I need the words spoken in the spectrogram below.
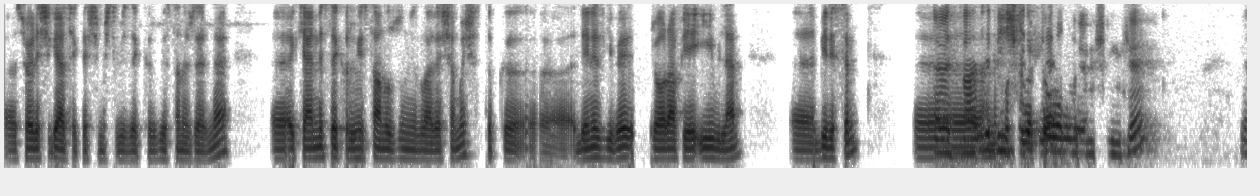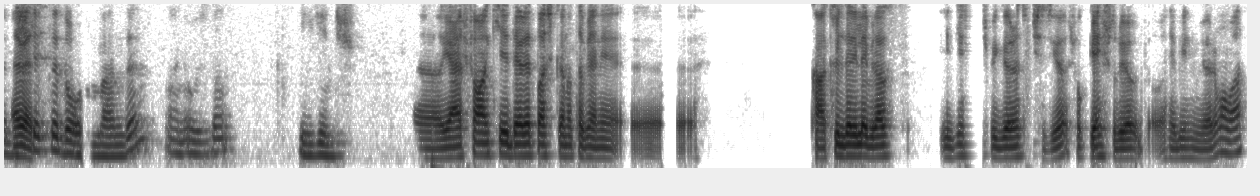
e, söyleşi gerçekleştirmişti bize Kırgızistan üzerine. E, kendisi Kırgızistan'da uzun yıllar yaşamış. Tıpkı e, Deniz gibi coğrafyayı iyi bilen e, bir isim. E, evet ben de hani Bişkek doğumluyum çünkü. Bişkek'te evet. doğdum ben de. Hani o yüzden ilginç. E, yani şu anki devlet başkanı tabii hani e, kalkülleriyle biraz ilginç bir görüntü çiziyor. Çok genç duruyor hani bilmiyorum ama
